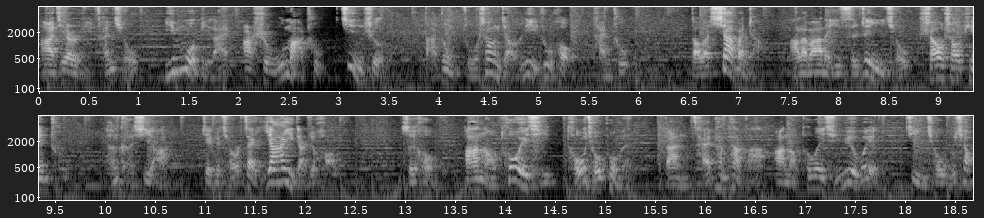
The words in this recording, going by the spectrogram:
阿切尔比传球，因莫比莱二十五码处劲射打中左上角立柱后弹出。到了下半场，阿拉巴的一次任意球稍稍偏出，很可惜啊，这个球再压一点就好了。随后，阿瑙托维奇头球破门，但裁判判罚阿瑙托维奇越位了，进球无效。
